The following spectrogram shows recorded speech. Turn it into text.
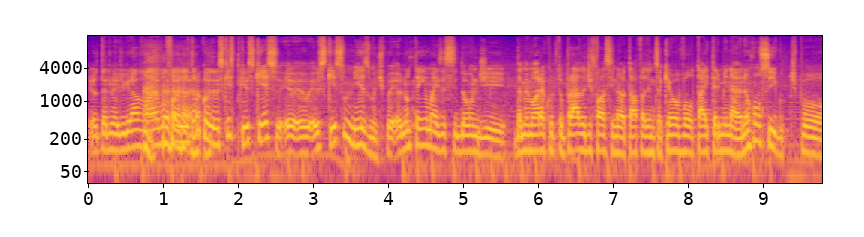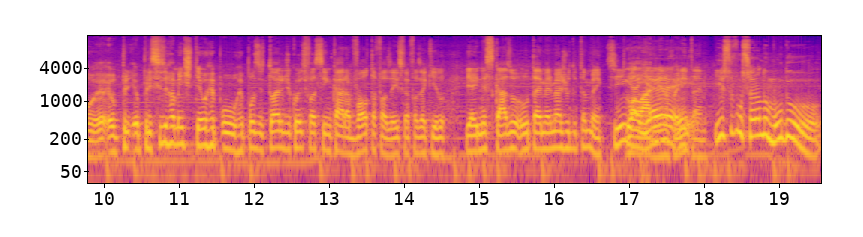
Eu terminei de gravar, eu vou fazer outra coisa. Eu esqueço, porque eu esqueço, eu, eu, eu, esqueço mesmo. Tipo, eu não tenho mais esse dom de, da memória a curto prazo de falar assim, não, eu tava fazendo isso aqui, eu vou voltar e terminar. Eu não consigo. Tipo, eu, eu, eu preciso realmente ter o, rep, o repositório de coisas e falar assim, cara, volta a fazer isso, vai fazer aquilo. E aí, nesse caso, o timer me ajuda também. Sim, o alarme, é, né? Isso funciona no mundo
